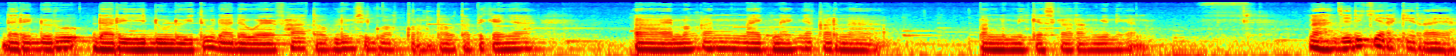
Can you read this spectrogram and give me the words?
dari dulu dari dulu itu udah ada WFH atau belum sih gue kurang tahu. Tapi kayaknya uh, emang kan naik-naiknya karena pandemi kayak sekarang gini kan. Nah jadi kira-kira ya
